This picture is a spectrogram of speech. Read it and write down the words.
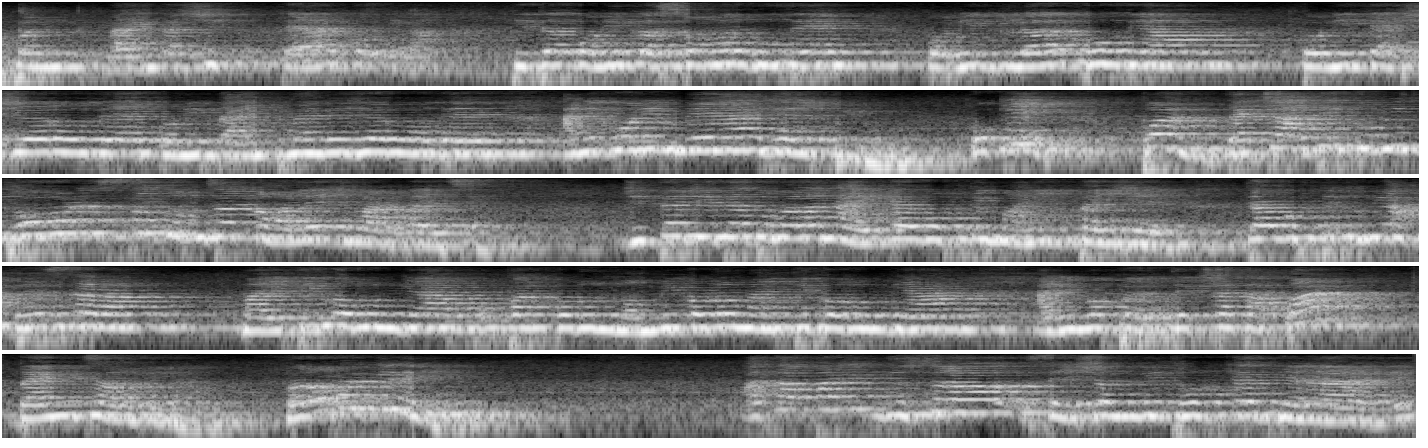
आपण बँक अशी तयार करूया तिथं कोणी कस्टमर होऊ दे कोणी क्लर्क होऊ द्या कोणी कॅशियर होऊ दे कोणी बँक मॅनेजर होऊ दे आणि कोणी may I help you okay पण त्याच्या आधी तुम्ही थोडंसं तुमचं नॉलेज वाढवायचं आहे. जिथे जिथे तुम्हाला काय काय गोष्टी माहीत पाहिजे त्या गोष्टी तुम्ही अभ्यास करा माहिती करून घ्या पप्पांकडून मम्मीकडून माहिती करून घ्या आणि मग प्रत्यक्षात आपण बँक चालूया बरोबर की नाही? आता आपण एक दुसरं सेशन मी थोडक्यात घेणार आहे.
